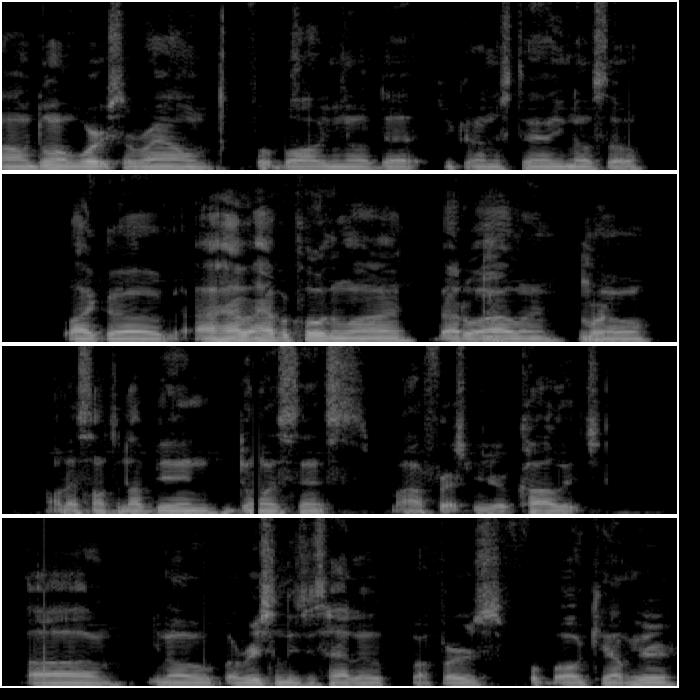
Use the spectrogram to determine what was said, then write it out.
Um, doing works around football, you know, that you can understand, you know. So, like, uh, I have I have a clothing line, Battle Mm. Island. You Right. know, um, that's something I've been doing since my freshman year of college. Um, you know, I recently just had a my first football camp here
